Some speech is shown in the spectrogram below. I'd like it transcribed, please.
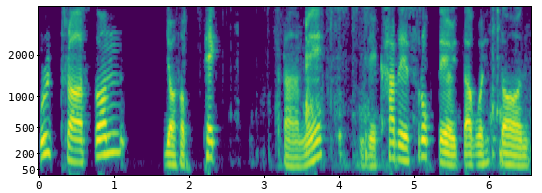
울트라 선 6팩 그 다음에 이제 카드에 수록되어 있다고 했던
